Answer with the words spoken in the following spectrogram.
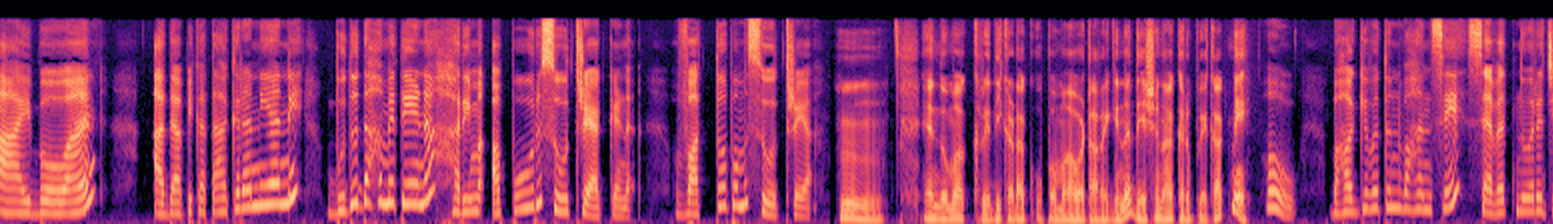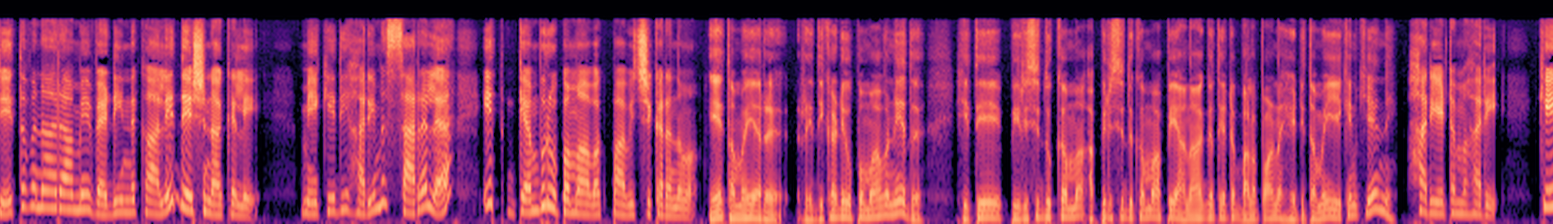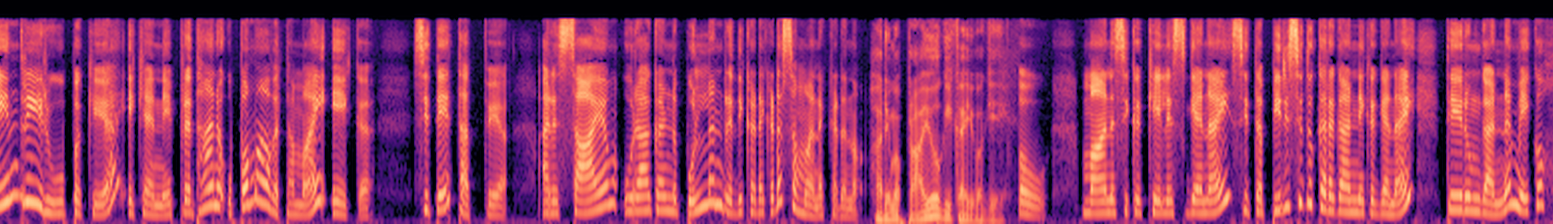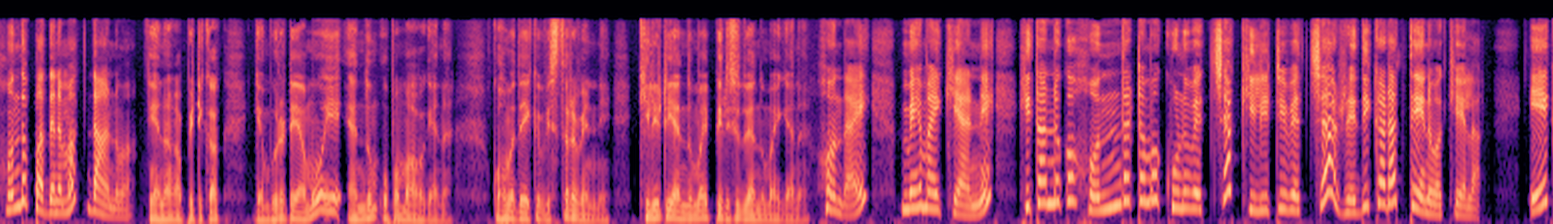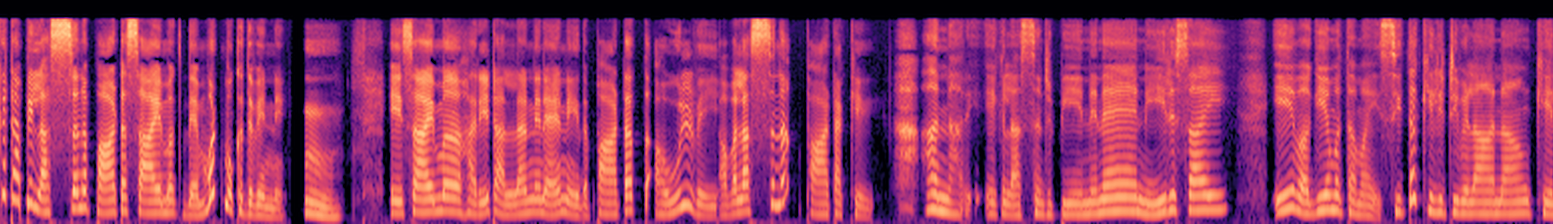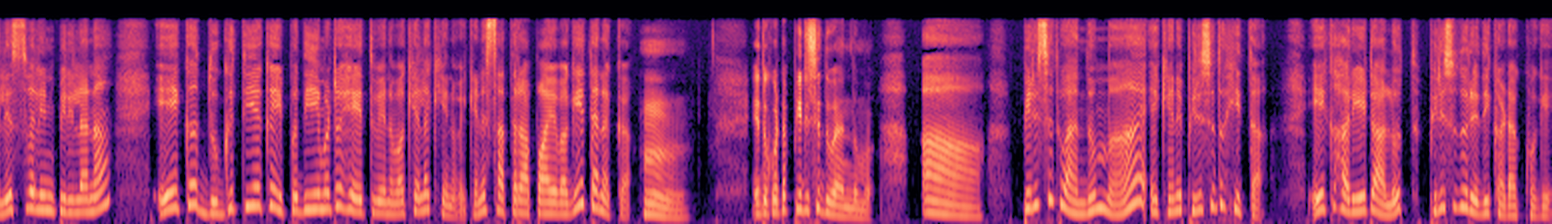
ආයිබෝවන් අද අපි කතා කරන්න යන්නේ බුදුදහමේ තියෙන හරිම අපූර්ව සූත්‍රයක් ගැන. වත්තෝපම සූත්‍රය. හ්ම් එඳුමක් රෙදි කඩක් උපමාවට අරගෙන දේශනා කරපු එකක් නේ. ඔව්. භාග්‍යවතුන් වහන්සේ සවැත් නුවර ජේතවනාරාමේ වැඩ ඉන්න කාලේ දේශනා කළේ. මේකෙදි හරිම සරල ඒත් ගැඹුරු උපමාවක් පාවිච්චි කරනවා. ඒ තමයි අර රෙදිකඩේ උපමාව නේද? හිතේ පිරිසිදුකම අපිරිසිදුකම අපේ අනාගතයට බලපාන හැටි තමයි ඒකෙන් කියන්නේ. හරියටම හරි. කේන්ද්‍රී රූපකය, ඒ කියන්නේ ප්‍රධාන උපමාව තමයි ඒක. සිතේ తত্ত্বය. අර සායම් උරා ගන්න පුල්ලන් රෙදි කඩකට සමාන කරනවා. හරිම ප්‍රායෝගිකයි වගේ. ඔව්. මානසික කෙලෙස් ගැනයි සිත පිරිසිදු කරගන්න එක ගැනයි තේරුම් ගන්න මේක හොඳ පදනමක් දානවා. එහෙනම් අපි ටිකක් ගැඹුරට යමු ඒ ඇඳුම් උපමාව ගැන. කොහොමද ඒක විස්තර වෙන්නේ? කිලිටි ඇඳුමයි පිරිසිදු ඇඳුමයි ගැන. හොඳයි. මෙහෙමයි කියන්නේ හිතන්නකො හොඳටම කුණු වෙච්ච කිලිටි වෙච්ච රෙදි කඩක් තේනවා කියලා. ඒකට අපි ලස්සන පාට සායමක් දැම්මොත් මොකද වෙන්නේ? ඒ සායම හරියට අල්ලන්නේ නැහැ නේද? පාටත් අවුල් වෙයි. අවලස්සන පාටක් එයි. අන්න හරි. ඒක ලස්සනට පේන්නේ නෑ නීරසයි. ඒ වගේම තමයි සිත කිලිටි වෙලා නම් කෙලස් වලින් පිරීලා නම් ඒක දුගතියක ඉපදීමට හේතු වෙනවා කියලා කියනවා. ඒ කියන්නේ සතර අපාය වගේ තැනක. හ්ම්. එතකොට පිරිසිදු ඇඳුම. ආ පිරිසිදු ඇඳුම ඒ කියන්නේ පිරිසිදු හිත. ඒක හරියට අලුත් පිරිසුදු රෙදි කඩක් වගේ.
